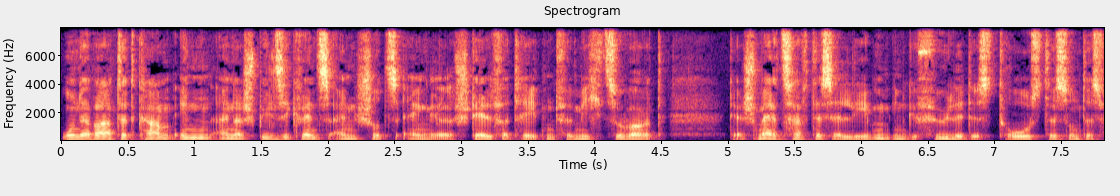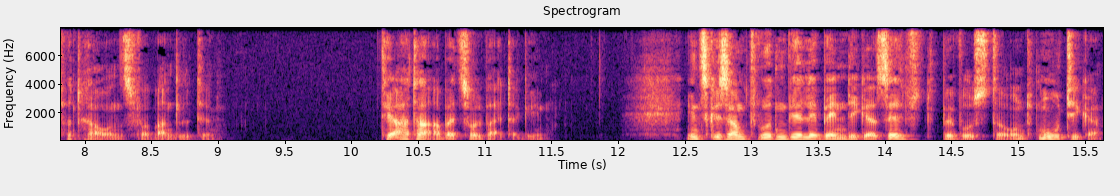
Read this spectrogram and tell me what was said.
Unerwartet kam in einer Spielsequenz ein Schutzengel stellvertretend für mich zu Wort, der schmerzhaftes Erleben in Gefühle des Trostes und des Vertrauens verwandelte. Theaterarbeit soll weitergehen. Insgesamt wurden wir lebendiger, selbstbewusster und mutiger.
